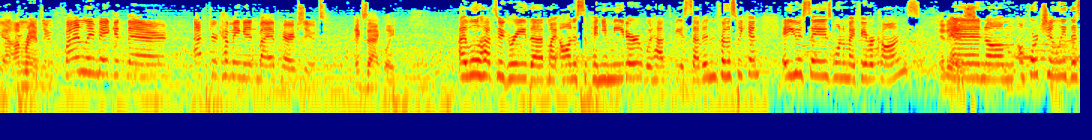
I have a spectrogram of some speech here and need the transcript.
Yeah, I'm ranting. You finally make it there after coming in by a parachute. Exactly. I will have to agree that my honest opinion meter would have to be a seven for this weekend. AUSA is one of my favorite cons. It is. And um, unfortunately, this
